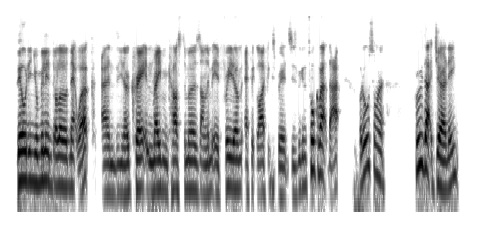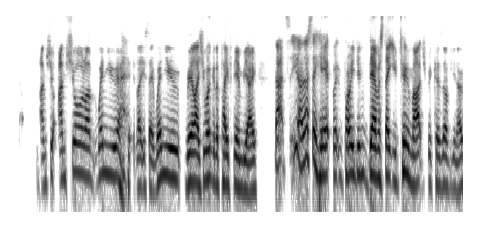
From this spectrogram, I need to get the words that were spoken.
building your million dollar network and you know creating raving customers, unlimited freedom, epic life experiences. We're going to talk about that, but also wanna- through that journey. I'm sure. I'm sure. Um, when you, like you say, when you realize you weren't going to play for the NBA, that's you know that's a hit, but it probably didn't devastate you too much because of you know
